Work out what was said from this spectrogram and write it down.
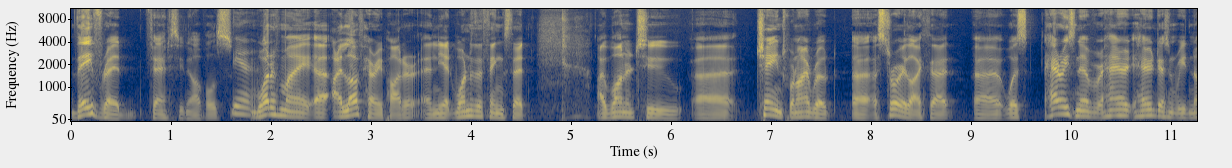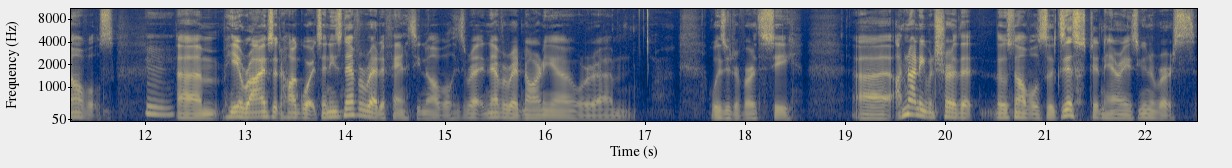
they've read fantasy novels. Yeah. One of my uh, I love Harry Potter, and yet one of the things that I wanted to uh, change when I wrote uh, a story like that uh, was Harry's never Harry, Harry doesn't read novels. Um, he arrives at Hogwarts and he's never read a fantasy novel. He's read, never read Narnia or um, Wizard of Earthsea. Uh, I'm not even sure that those novels exist in Harry's universe.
